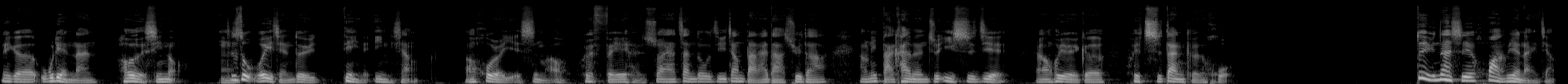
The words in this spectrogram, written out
那个无脸男好恶心哦，这、嗯、是我以前对于电影的印象。然后霍尔也是嘛，哦，会飞很帅啊，战斗机这样打来打去的啊，然后你打开门就异世界，然后会有一个会吃蛋壳的火。对于那些画面来讲。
